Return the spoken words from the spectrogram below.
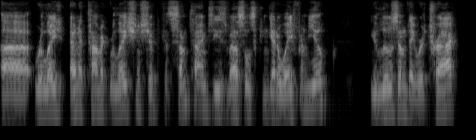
uh, rela- anatomic relationship because sometimes these vessels can get away from you. You lose them, they retract.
